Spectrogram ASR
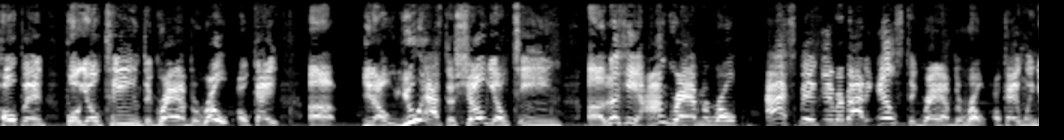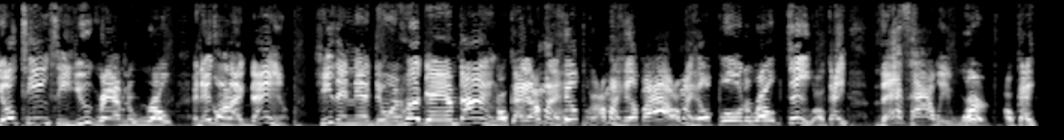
hoping for your team to grab the rope, okay? Uh, you know, you have to show your team, uh, look here, I'm grabbing the rope. I expect everybody else to grab the rope, okay? When your team sees you grabbing the rope and they're going like, damn, she's in there doing her damn thing, okay? I'm gonna help her. I'm gonna help her out. I'm gonna help pull the rope too, okay? That's how it works, okay?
